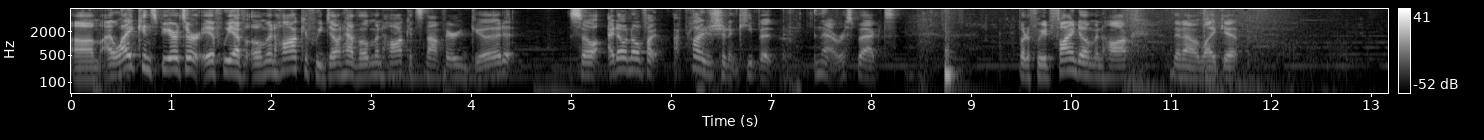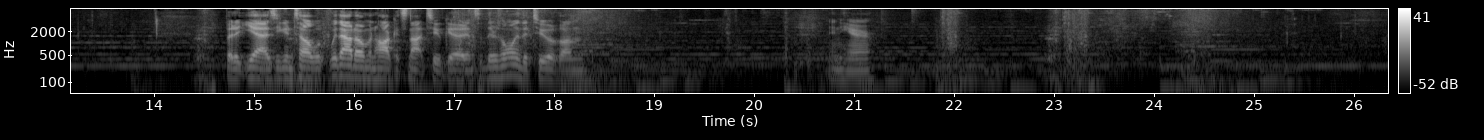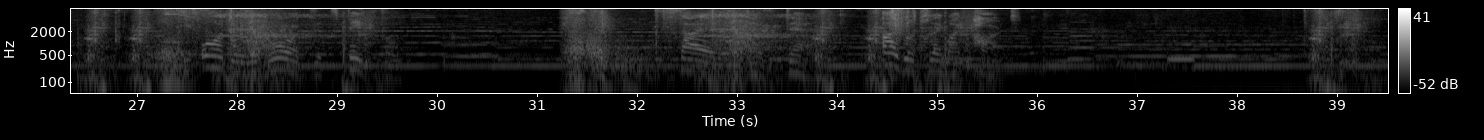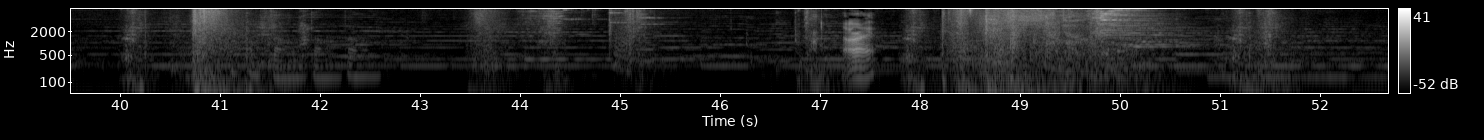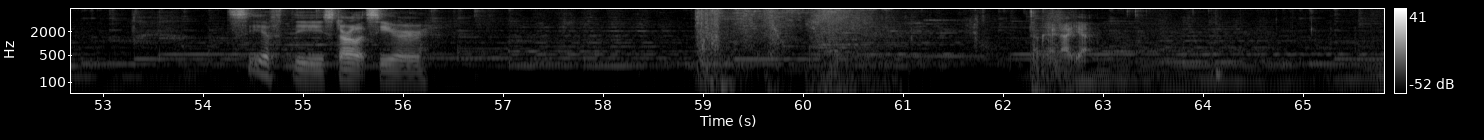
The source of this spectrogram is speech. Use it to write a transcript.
Um, I like Conspirator if we have Omen Hawk. If we don't have Omen Hawk, it's not very good. So I don't know if I... I probably shouldn't keep it in that respect. But if we'd find Omen Hawk, then I would like it. But it, yeah, as you can tell, without Omen Hawk, it's not too good. And so there's only the two of them in here. The Starlit Seer... Okay, not yet.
